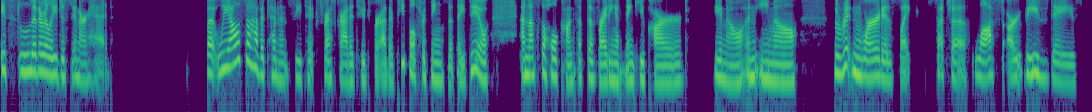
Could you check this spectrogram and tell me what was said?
it's literally just in our head. But we also have a tendency to express gratitude for other people for things that they do. And that's the whole concept of writing a thank you card, you know, an email. The written word is like such a lost art these days.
